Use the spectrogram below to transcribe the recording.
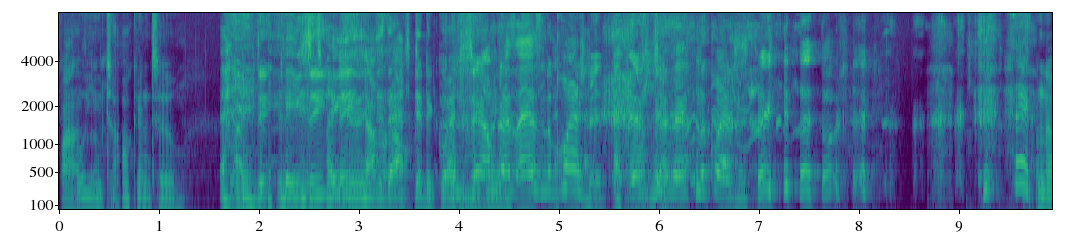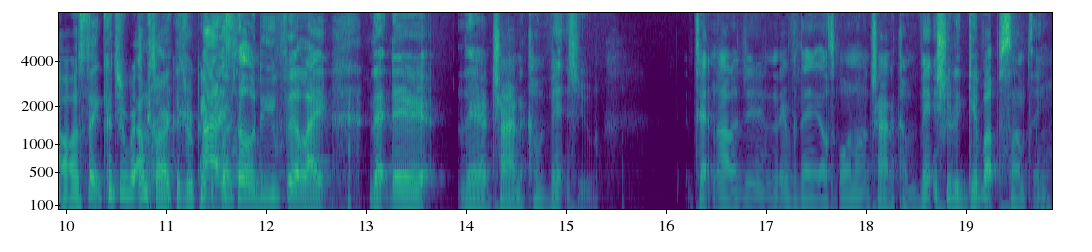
Fonzo. Who are you talking to? Like, do- do- He's- do- he's do- just- he's I'm- just I'm- asking the question, I'm man. just asking the question. I'm just asking the question. Heck no. Say, could you? I'm sorry. Could you repeat the question? so do you feel like that they're they're trying to convince you, technology and everything else going on, trying to convince you to give up something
